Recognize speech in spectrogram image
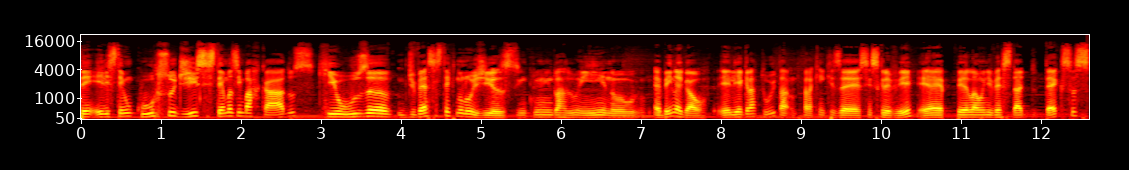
Tem- eles têm um curso de sistemas embarcados que usa diversas tecnologias, incluindo Arduino. É bem legal. Ele é gratuito tá? para quem quiser se inscrever. É pela Universidade do Texas.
